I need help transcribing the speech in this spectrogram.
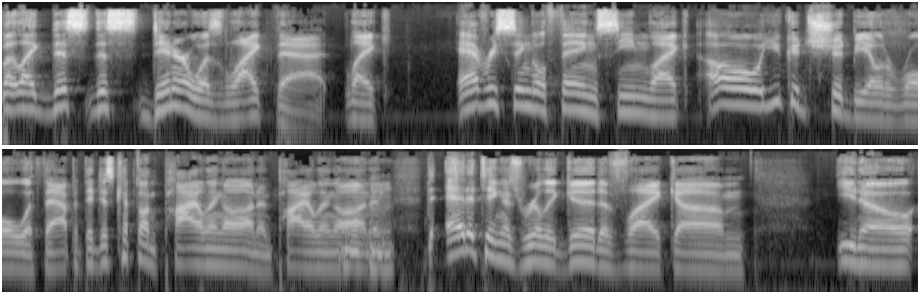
But like this this dinner was like that, like. Every single thing seemed like, oh, you could should be able to roll with that, but they just kept on piling on and piling on, and the editing is really good. Of like, um, you know,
